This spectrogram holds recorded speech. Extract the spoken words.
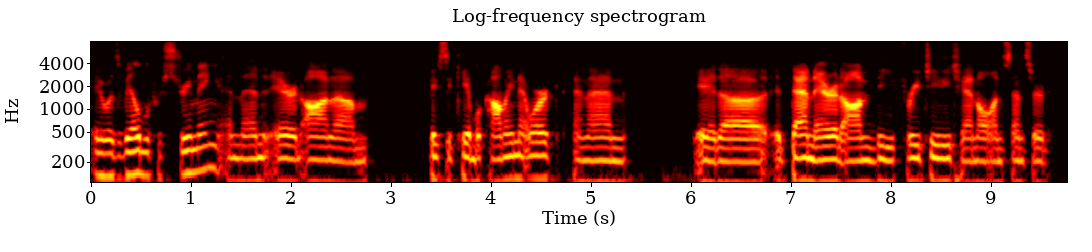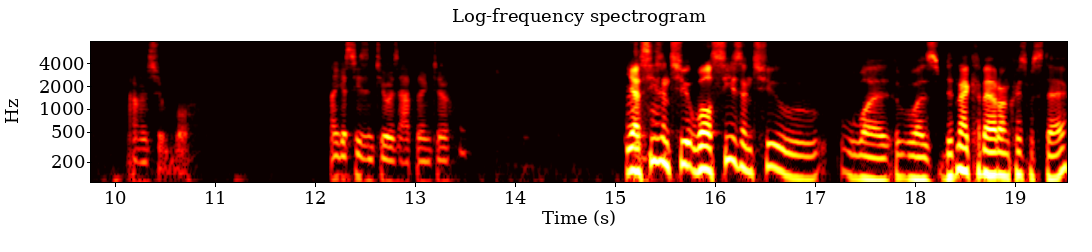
it was available for streaming and then it aired on um, basic cable comedy network and then it uh it then aired on the free TV channel uncensored after Super Bowl. I guess season two is happening too. yeah, season two. Well, season two was was didn't that come out on Christmas Day?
